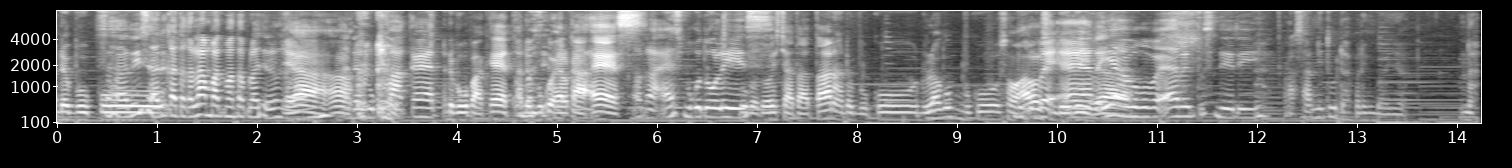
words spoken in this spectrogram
ada buku sehari sehari katakanlah empat mata pelajaran kan Ya, ah. ada buku paket ada buku paket, ada buku. LKS, LKS buku tulis buku tulis catatan, ada buku dulu aku buku soal buku sendiri PR ya. iya buku PR itu sendiri Perasaan itu udah paling banyak. Nah,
